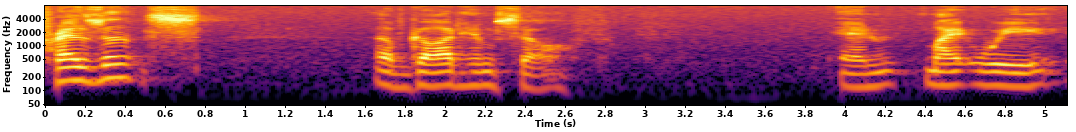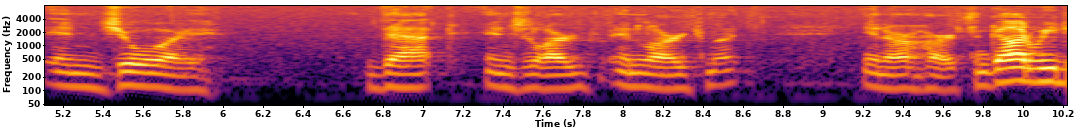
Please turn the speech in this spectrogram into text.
presence of God Himself. And might we enjoy that enlargement in our hearts. And God, we do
